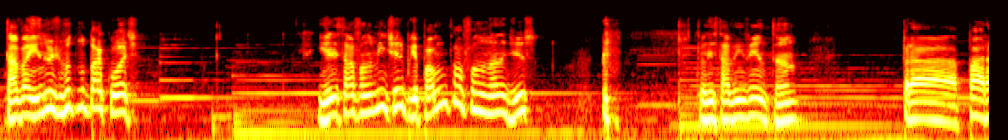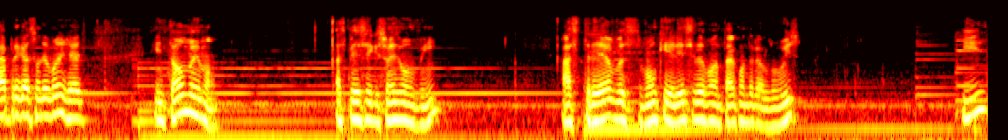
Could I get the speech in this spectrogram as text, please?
estava indo junto no pacote. E ele estava falando mentira, porque Paulo não estava falando nada disso. Então ele estava inventando para parar a pregação do evangelho. Então, meu irmão, as perseguições vão vir, as trevas vão querer se levantar contra a luz e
